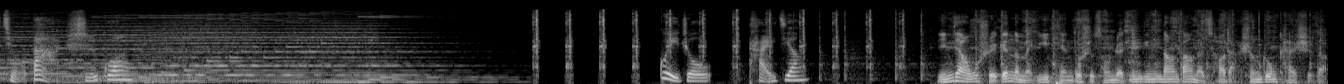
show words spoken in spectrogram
九大时光。贵州台江，银匠吴水根的每一天都是从这叮叮当当的敲打声中开始的。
